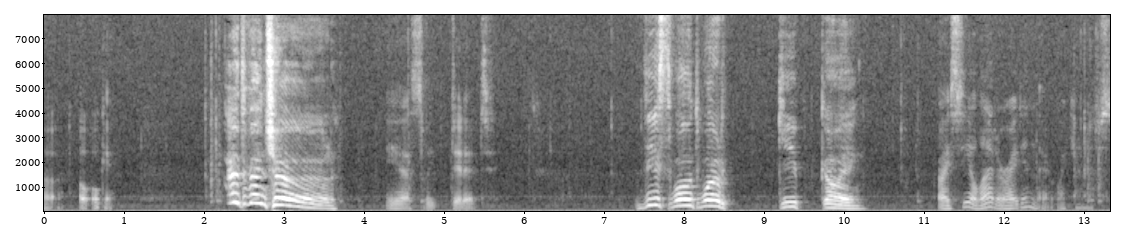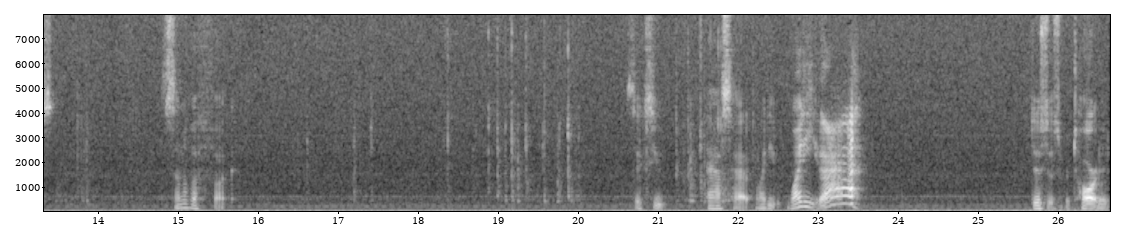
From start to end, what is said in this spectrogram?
Uh, oh, okay. Adventure! Yes, we did it. This won't work. Keep going. I see a ladder right in there. Why can't I just... Son of a fuck. Six, you asshat. Why do you... Why do you... Ah! This is retarded.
